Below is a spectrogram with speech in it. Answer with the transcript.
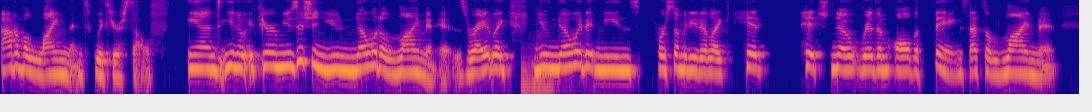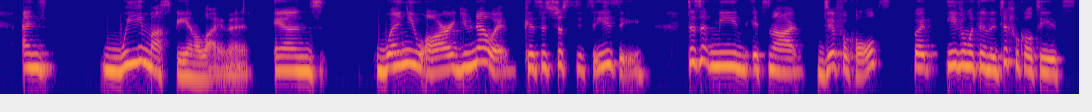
out of alignment with yourself. And you know, if you're a musician, you know what alignment is, right? Like mm-hmm. you know what it means for somebody to like hit pitch, note, rhythm, all the things. That's alignment. And we must be in alignment. And when you are, you know it because it's just, it's easy. Doesn't mean it's not difficult, but even within the difficulty, it's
